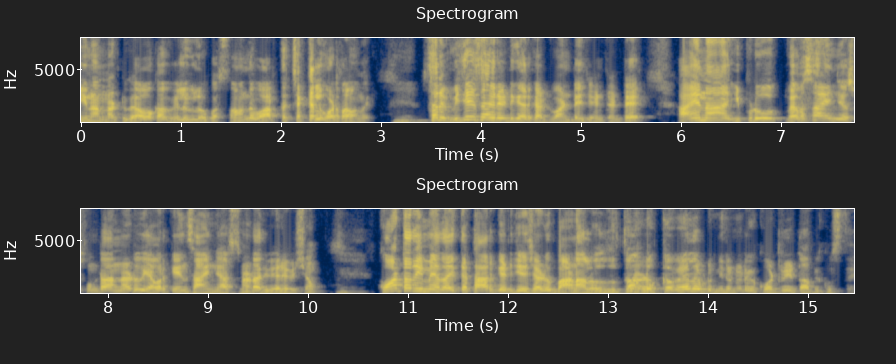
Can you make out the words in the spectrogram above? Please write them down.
ఈయన అన్నట్టుగా ఒక వెలుగులోకి వస్తా ఉంది వార్త చక్కర్లు కొడతా ఉంది. సరే విజయసాయి రెడ్డి గారికి అడ్వాంటేజ్ ఏంటంటే ఆయన ఇప్పుడు వ్యవసాయం చేసుకుంటా అన్నాడు ఎవరికి ఏం సాయం చేస్తున్నాడో అది వేరే విషయం. కోటరీ మీద అయితే టార్గెట్ చేశాడు బాణాలు వదులుతున్నాడు ఒకవేళ ఇప్పుడు మీరు అన్నట్టుగా కోటరీ టాపిక్ వస్తే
